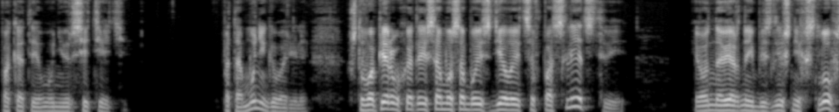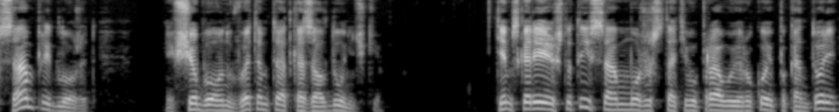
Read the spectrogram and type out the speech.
пока ты в университете. Потому не говорили, что, во-первых, это и само собой сделается впоследствии, и он, наверное, без лишних слов сам предложит. Еще бы он в этом-то отказал Дунечке тем скорее, что ты сам можешь стать его правой рукой по конторе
